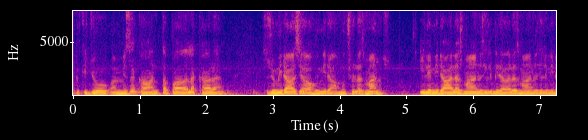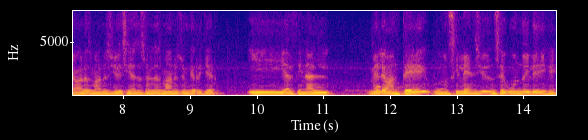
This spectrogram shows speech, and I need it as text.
porque yo, a mí me sacaban tapada la cara, entonces yo miraba hacia abajo y miraba mucho las manos, y le miraba las manos, y le miraba las manos, y le miraba las manos, y yo decía, esas son las manos de un guerrillero, y al final me levanté, un silencio de un segundo, y le dije,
